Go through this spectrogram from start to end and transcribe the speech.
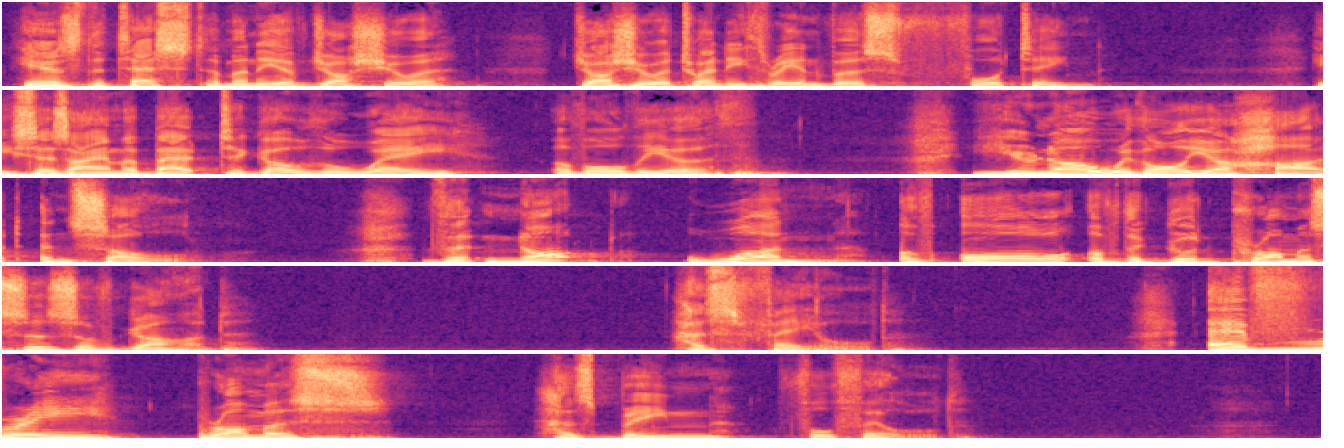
Here's the testimony of Joshua, Joshua 23 and verse 14. He says, I am about to go the way of all the earth. You know with all your heart and soul that not one of all of the good promises of God has failed. Every promise has been fulfilled.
